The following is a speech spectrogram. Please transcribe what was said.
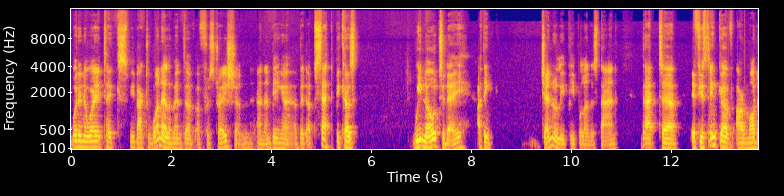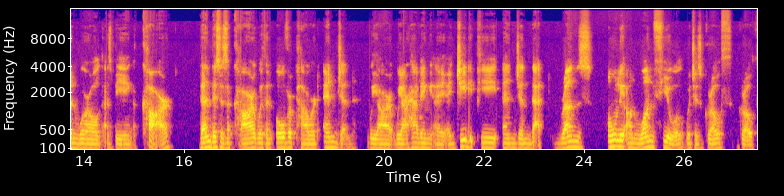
what in a way takes me back to one element of, of frustration and, and being a, a bit upset because we know today, I think generally people understand that uh, if you think of our modern world as being a car, then this is a car with an overpowered engine. We are we are having a, a GDP engine that runs only on one fuel, which is growth, growth,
